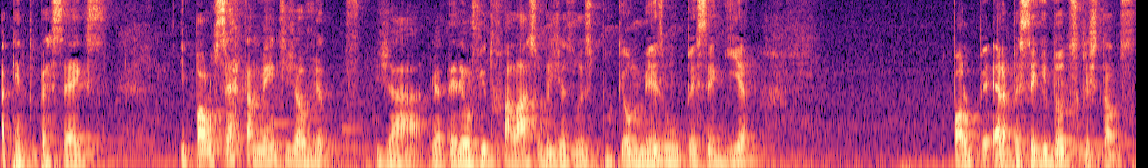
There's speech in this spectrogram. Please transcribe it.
a quem tu persegues. E Paulo certamente já, ouvia, já, já teria ouvido falar sobre Jesus, porque eu mesmo perseguia. Paulo era perseguidor dos cristãos.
